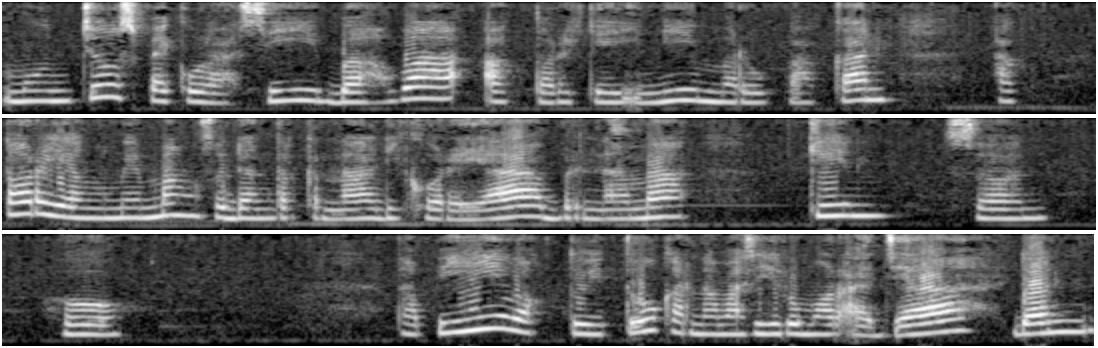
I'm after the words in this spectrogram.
muncul spekulasi bahwa aktor K ini merupakan aktor yang memang sedang terkenal di Korea bernama Kim Son Ho. Tapi waktu itu karena masih rumor aja dan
